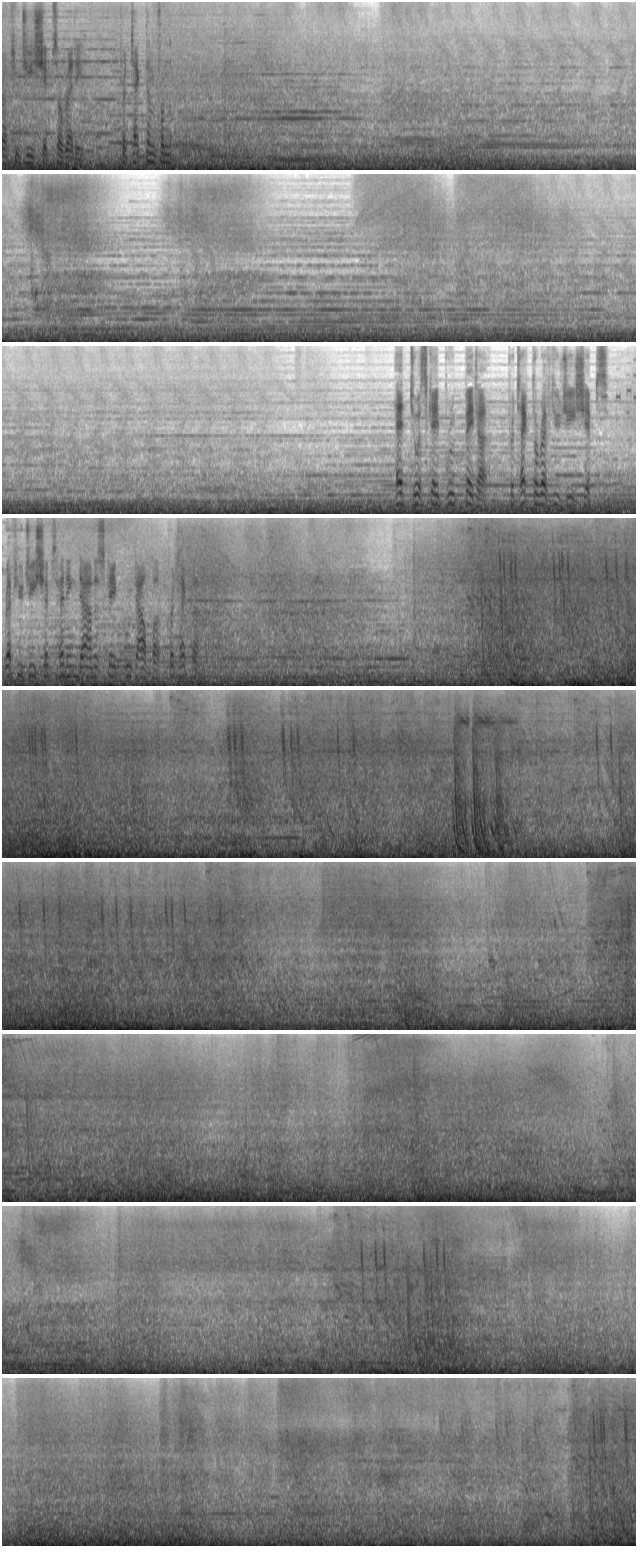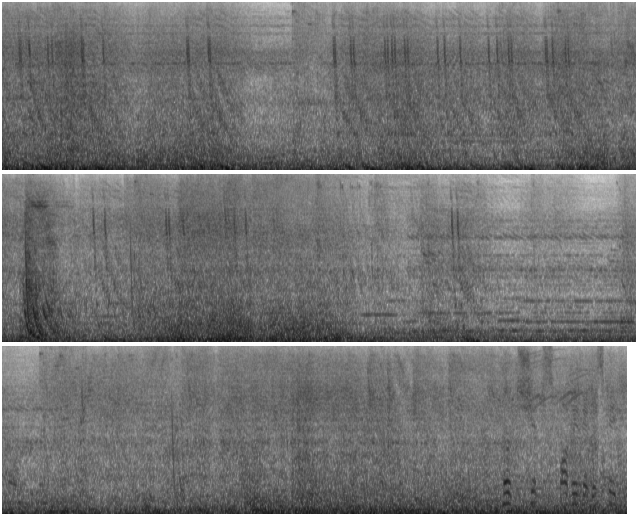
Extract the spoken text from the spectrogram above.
Refugee ships are ready. Protect them from the... Head to escape route Beta. Protect the refugee ships. Refugee ships heading down escape route Alpha. Protect them.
